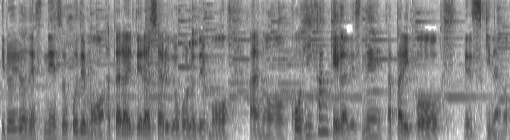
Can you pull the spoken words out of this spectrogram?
いろいろですねそこでも働いていらっしゃるところでも、あのーコーヒー関係がですねやっぱりこうえ好きなの。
